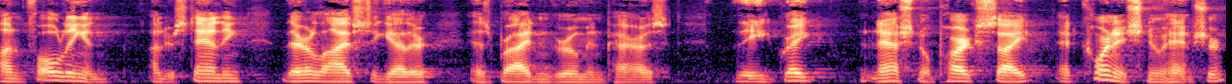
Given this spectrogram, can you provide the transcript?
unfolding and understanding their lives together as bride and groom in Paris. The great national park site at Cornish, New Hampshire,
